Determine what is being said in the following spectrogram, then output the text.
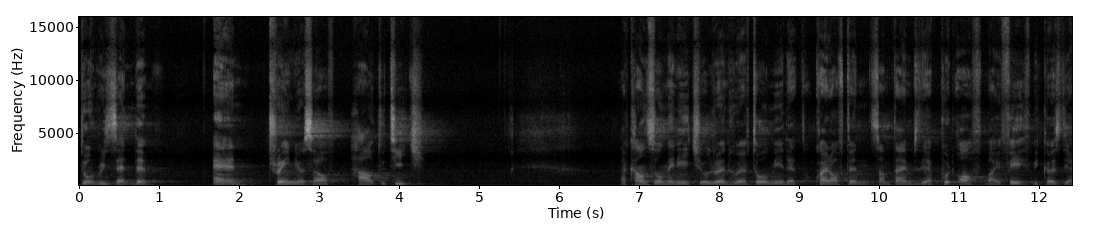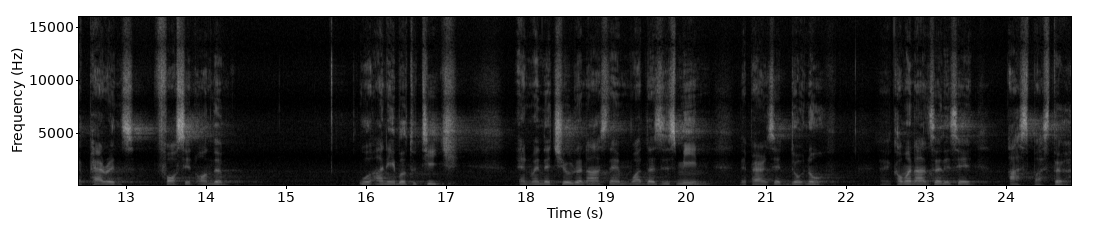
don't resent them and train yourself how to teach. I've counseled many children who have told me that quite often, sometimes they are put off by faith because their parents force it on them, were unable to teach. And when their children ask them, What does this mean? their parents said, Don't know. And common answer, they say, Ask Pastor.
